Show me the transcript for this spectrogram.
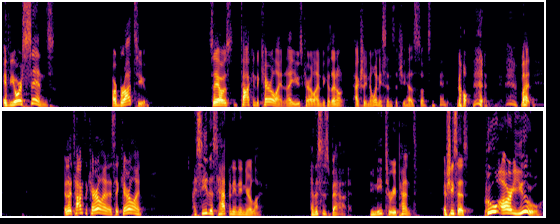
If your sins are brought to you. Say I was talking to Caroline, and I use Caroline because I don't actually know any sins that she has, so it's handy. No. but as I talk to Caroline, I say, Caroline, I see this happening in your life, and this is bad. You need to repent. If she says, Who are you?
